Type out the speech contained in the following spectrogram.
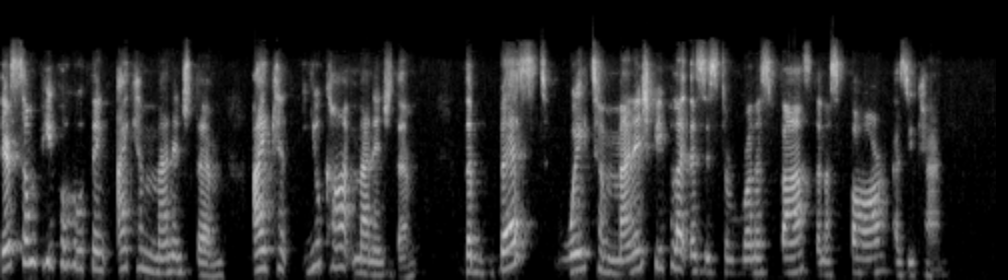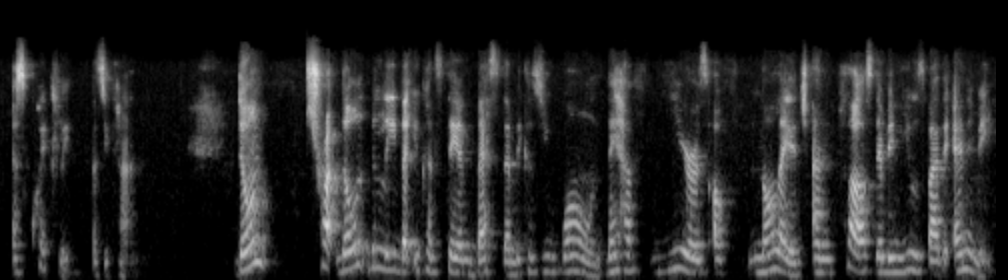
there's some people who think I can manage them. I can, you can't manage them. The best way to manage people like this is to run as fast and as far as you can, as quickly as you can. Don't try, don't believe that you can stay and best them because you won't. They have years of knowledge and plus they've been used by the enemy.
